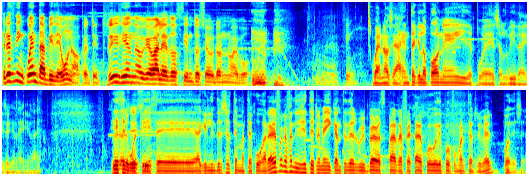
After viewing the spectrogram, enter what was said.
3.50 pide uno, pero te estoy diciendo que vale 200 euros nuevo. en fin. Bueno, o sea, gente que lo pone y después se olvida y se queda ahí, ¿vale? ¿Qué dice el sí? Que sí. dice, a quien le interesa el tema, ¿te jugará el Final Fantasy VII Remake antes del Rebirth para refrescar el juego y después fumarte el Rebirth? Puede ser.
